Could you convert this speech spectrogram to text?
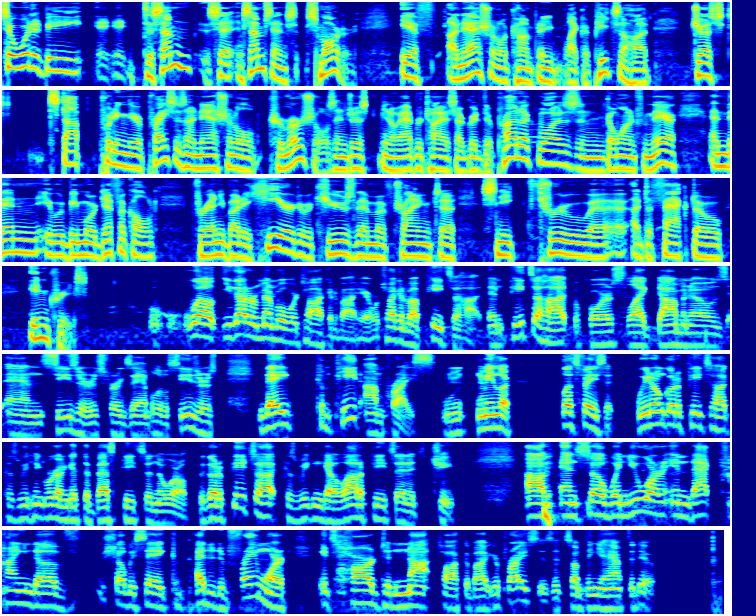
So would it be, eh, eh, to some in some sense, smarter if a national company like a Pizza Hut just stopped putting their prices on national commercials and just you know advertise how good their product was and go on from there, and then it would be more difficult for anybody here to accuse them of trying to sneak through a, a de facto increase. Well, you got to remember what we're talking about here. We're talking about Pizza Hut. And Pizza Hut, of course, like Domino's and Caesars, for example, Little Caesars, they compete on price. Mm, I mean, look, let's face it. We don't go to Pizza Hut because we think we're going to get the best pizza in the world. We go to Pizza Hut because we can get a lot of pizza and it's cheap. Um, and so when you are in that kind of, shall we say, competitive framework, it's hard to not talk about your prices. It's something you have to do.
